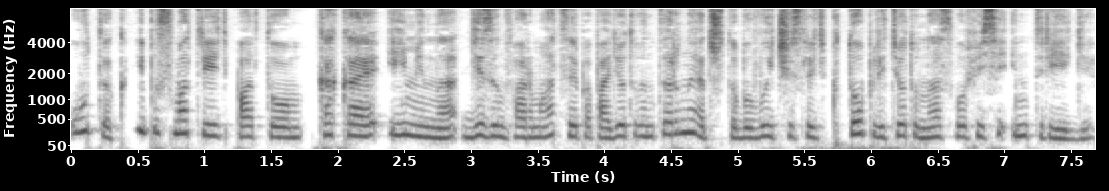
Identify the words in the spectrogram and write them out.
уток, и посмотреть потом, какая именно дезинформация попадет в интернет, чтобы вычислить, кто плетет у нас в офисе интриги.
